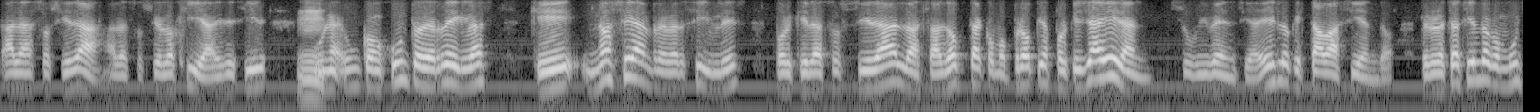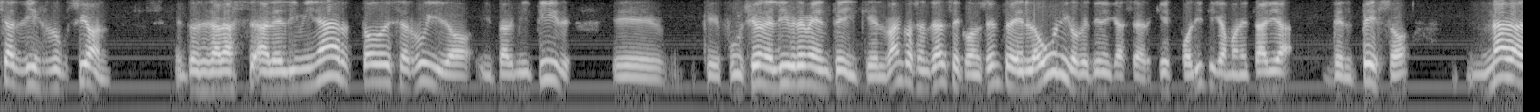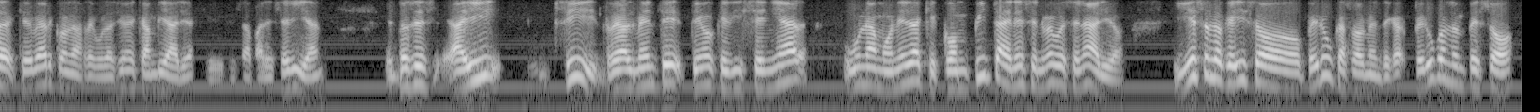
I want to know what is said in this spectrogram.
a la sociedad, a la sociología, es decir, mm. un conjunto de reglas que no sean reversibles porque la sociedad las adopta como propias porque ya eran su vivencia, es lo que estaba haciendo pero lo está haciendo con mucha disrupción. Entonces, al, eliminar todo ese ruido y permitir eh, que funcione libremente y que el Banco Central se concentre en lo único que tiene que hacer, que es política monetaria del peso, nada que ver con las regulaciones cambiarias, que desaparecerían, entonces ahí sí, realmente tengo que diseñar una moneda que compita en ese nuevo escenario y eso es lo que hizo Perú casualmente. Perú cuando empezó,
